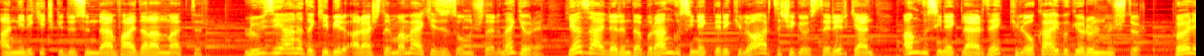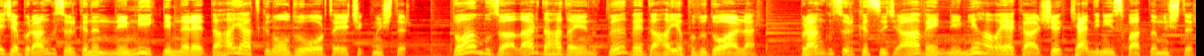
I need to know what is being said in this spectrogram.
annelik içgüdüsünden faydalanmaktır. Louisiana'daki bir araştırma merkezi sonuçlarına göre yaz aylarında Brangus inekleri kilo artışı gösterirken Angus ineklerde kilo kaybı görülmüştür. Böylece Brangus ırkının nemli iklimlere daha yatkın olduğu ortaya çıkmıştır. Doğan buzağlar daha dayanıklı ve daha yapılı doğarlar. Brangus ırkı sıcağa ve nemli havaya karşı kendini ispatlamıştır.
